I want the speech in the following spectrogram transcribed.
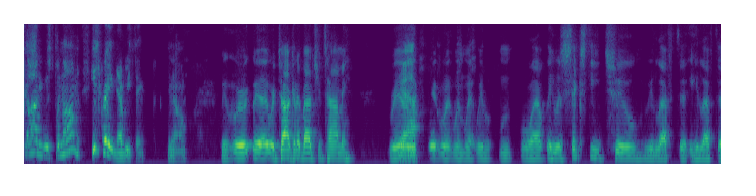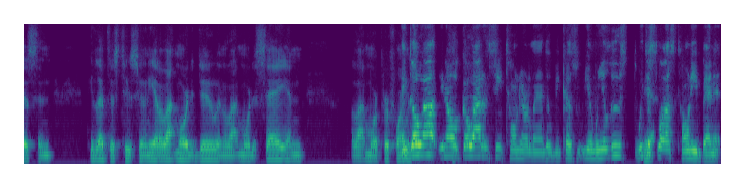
God, he was phenomenal. He's great in everything. You know. we, we're we're talking about you, Tommy. Really, Yeah. it- we, we, we, well, he was 62. We left. He left us, and he left us too soon. He had a lot more to do and a lot more to say, and a lot more performance. and go out, you know, go out and see Tony Orlando because you know when you lose, we just lost Tony Bennett,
